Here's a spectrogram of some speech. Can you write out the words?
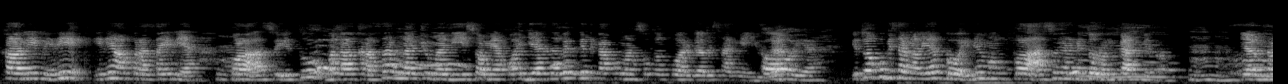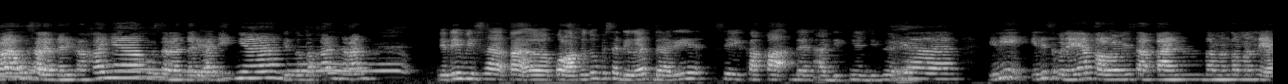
kalau ini ini ini aku rasain ya pola asuh itu bakal kerasa nggak cuma di suami aku aja tapi ketika aku masuk ke keluarga besarnya juga Oh iya. itu aku bisa ngelihat bahwa ini emang pola asuh yang diturunkan gitu Mm-mm. ya misalkan aku bisa lihat dari kakaknya aku bisa lihat dari adiknya gitu bahkan misalkan Jadi bisa eh, pola asuh itu bisa dilihat dari si kakak dan adiknya juga ya. ya ini ini sebenarnya kalau misalkan teman-teman ya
